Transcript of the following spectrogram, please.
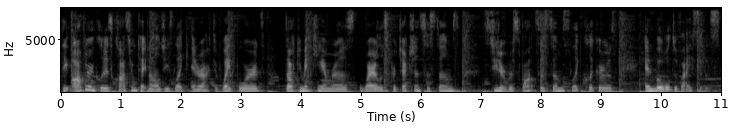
The author includes classroom technologies like interactive whiteboards, document cameras, wireless projection systems, student response systems like clickers, and mobile devices.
